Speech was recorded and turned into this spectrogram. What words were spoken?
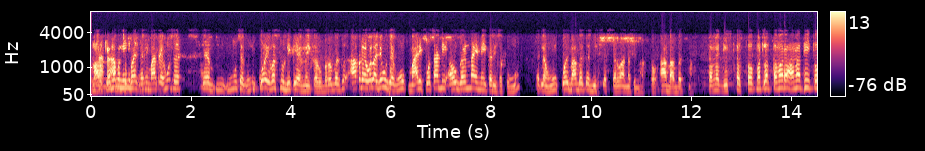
મારો કહેવાનો એની માટે શું છે કે હું છે હું કોઈ વસ્તુ ડિક્લેર નહીં કરું બરોબર છે? આપણે ઓલા જેવું છે હું મારી પોતાની અવગણના નહીં કરી શકું હું. એટલે હું કોઈ બાબતે ડિસ્કસ કરવા નથી માંગતો આ બાબતમાં. તમે ડિસ્કસ તો મતલબ તમારે આનાથી તો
